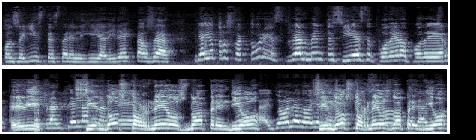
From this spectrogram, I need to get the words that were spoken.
conseguiste estar en liguilla directa, o sea, y hay otros factores. Realmente, si es de poder a poder, Eli, si en dos torneos no aprendió, yo, le doy si en dos torneos no aprendió,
